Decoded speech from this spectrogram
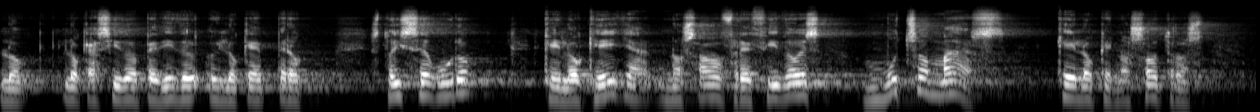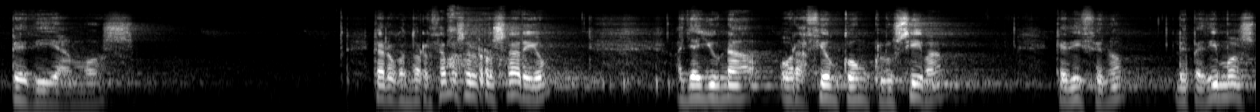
lo, lo que ha sido pedido y lo que, pero estoy seguro que lo que ella nos ha ofrecido es mucho más que lo que nosotros pedíamos. Claro, cuando rezamos el rosario, allí hay una oración conclusiva que dice, ¿no? Le pedimos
